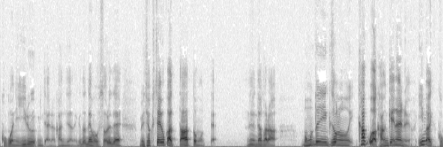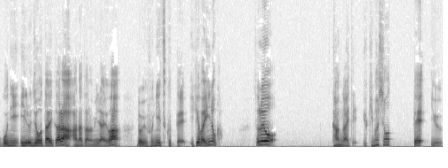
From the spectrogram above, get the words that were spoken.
ここにいるみたいな感じなんだけどでもそれでめちゃくちゃ良かったと思って、ね、だからもう本当にその過去は関係ないのよ。今ここにいる状態からあなたの未来はどういうふうに作っていけばいいのか。それを考えていきましょうっていう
